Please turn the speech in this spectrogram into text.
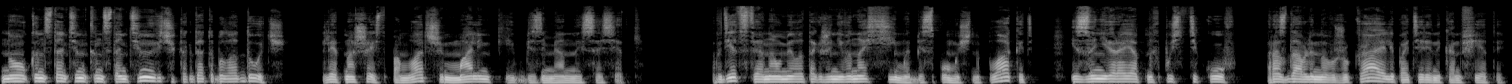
Но у Константина Константиновича когда-то была дочь, лет на шесть помладше маленькой безымянной соседки. В детстве она умела также невыносимо беспомощно плакать из-за невероятных пустяков, раздавленного жука или потерянной конфеты.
